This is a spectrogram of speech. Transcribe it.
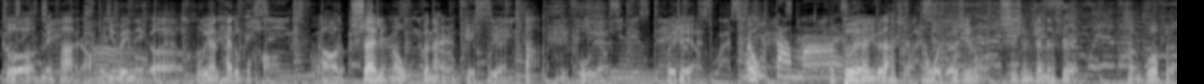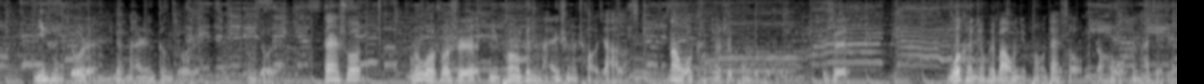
做美发，然后因为那个服务员态度不好，然后率领了五个男人给服务员打了，女服务员会这样。哎我大妈啊，，对啊，一个大婶。但我觉得这种事情真的是很过分，你很丢人，你的男人更丢人，更丢人。但是说，如果说是女朋友跟男生吵架了，嗯那我肯定是控制不住，就是我肯定会把我女朋友带走，然后我跟她解决。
